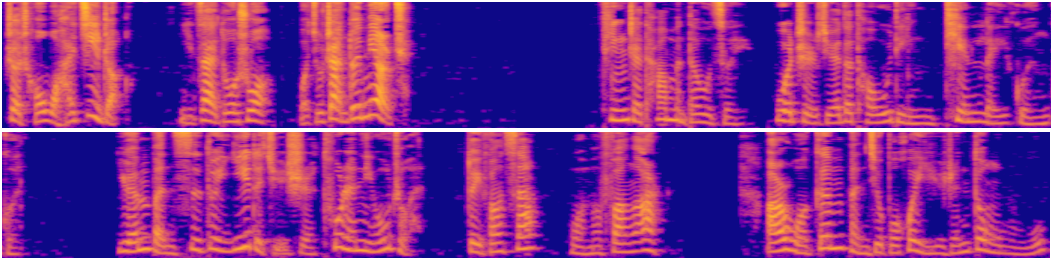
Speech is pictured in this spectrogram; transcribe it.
这仇我还记着。你再多说，我就站对面去。听着他们斗嘴，我只觉得头顶天雷滚滚。原本四对一的局势突然扭转，对方三，我们方二，而我根本就不会与人动武。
